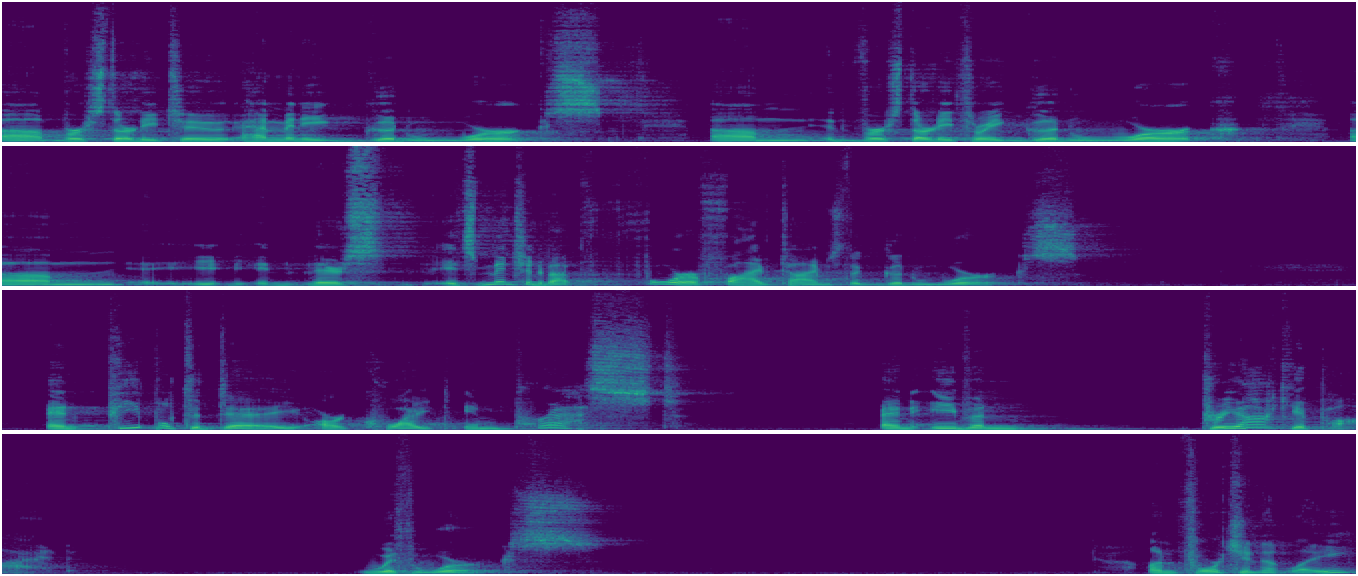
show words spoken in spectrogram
Uh, verse 32, how many good works? Um, verse 33, good work. Um, it, it, there's, it's mentioned about four or five times the good works. And people today are quite impressed and even preoccupied with works. Unfortunately,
